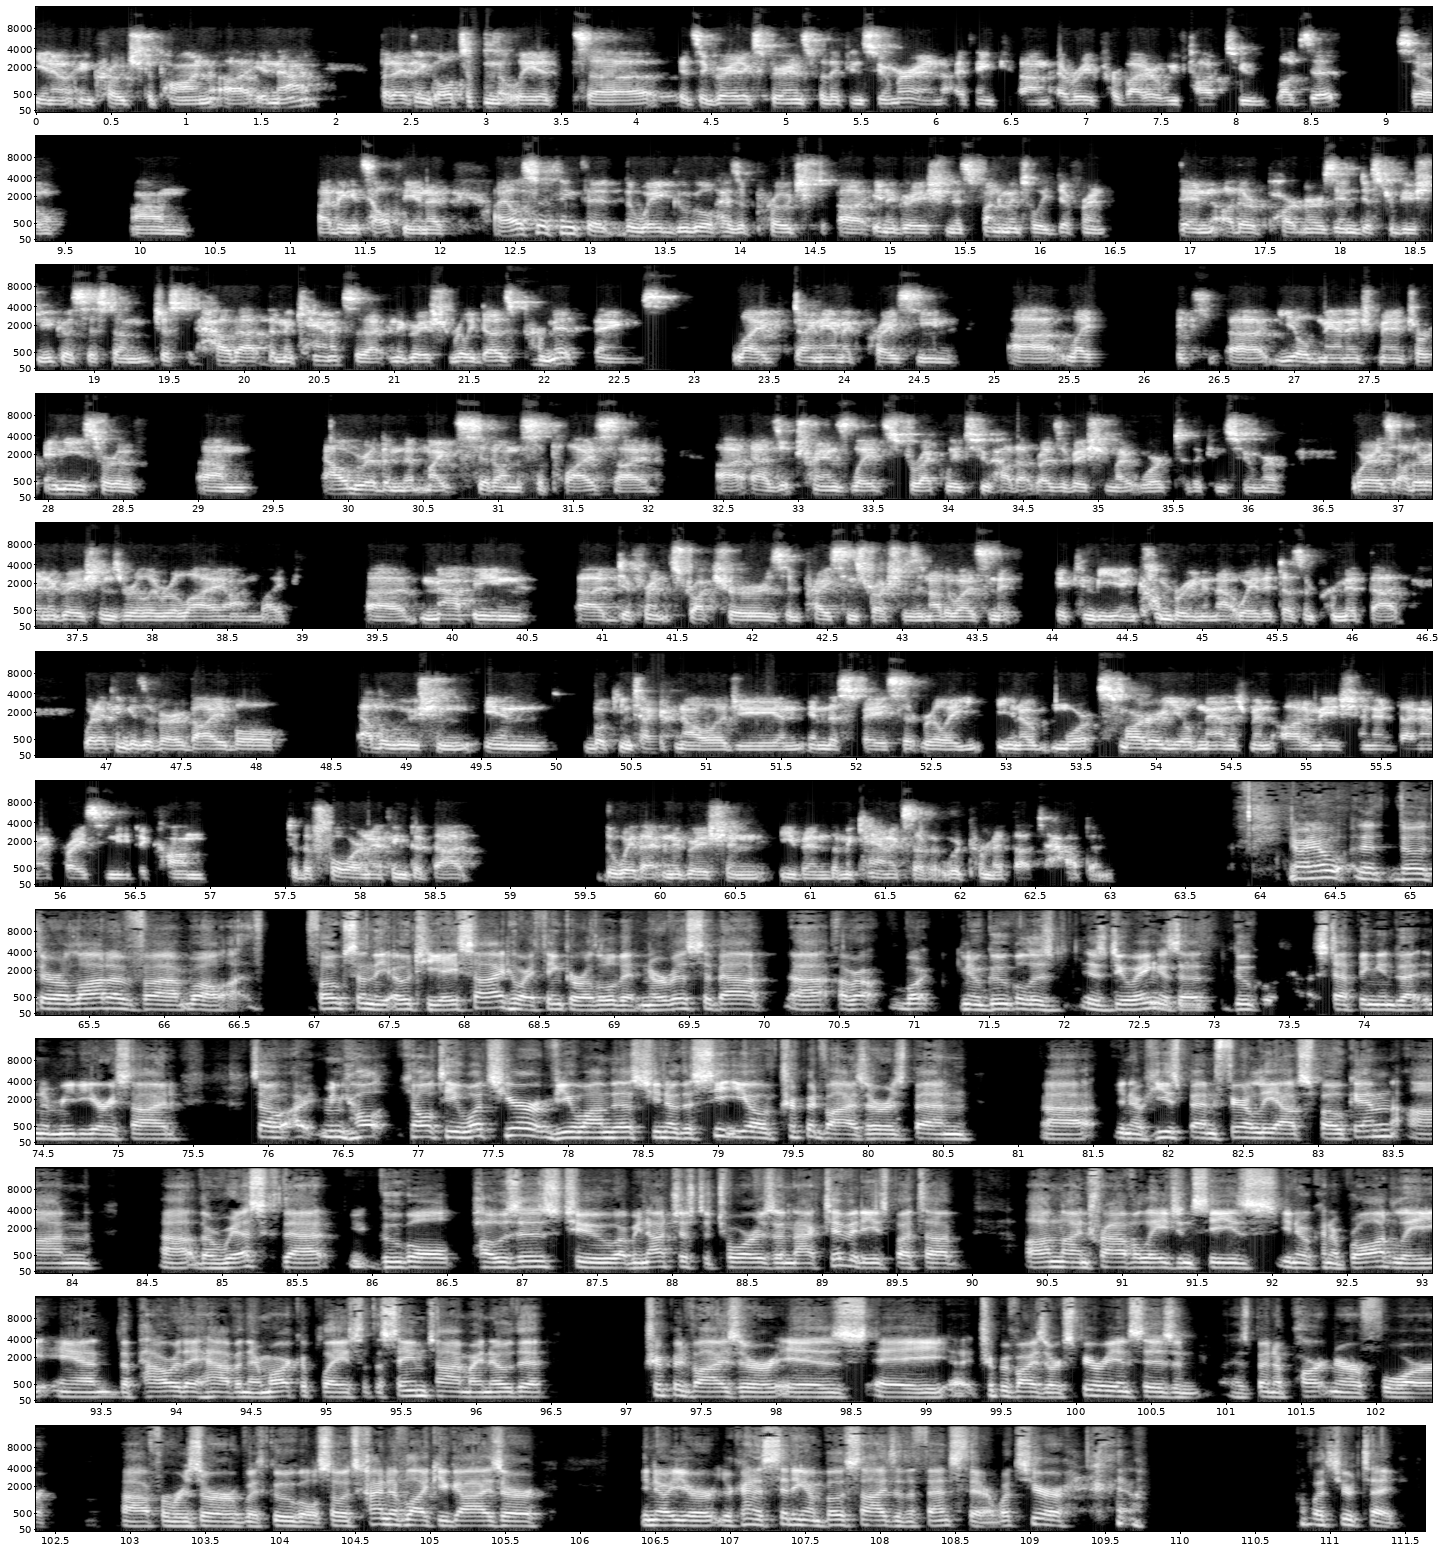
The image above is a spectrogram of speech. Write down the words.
you know encroached upon uh, in that. But I think ultimately it's a uh, it's a great experience for the consumer, and I think um, every provider we've talked to loves it. So um, I think it's healthy, and I I also think that the way Google has approached uh, integration is fundamentally different than other partners in distribution ecosystem. Just how that the mechanics of that integration really does permit things like dynamic pricing, uh, like, like uh, yield management, or any sort of um, algorithm that might sit on the supply side uh, as it translates directly to how that reservation might work to the consumer. Whereas other integrations really rely on like uh, mapping uh, different structures and pricing structures and otherwise, and it, it can be encumbering in that way that doesn't permit that. What I think is a very valuable evolution in booking technology and in this space that really, you know, more smarter yield management, automation, and dynamic pricing need to come to the fore. And I think that that the way that integration, even the mechanics of it, would permit that to happen. You know, I know that though there are a lot of uh, well folks on the OTA side who I think are a little bit nervous about uh, about what you know Google is is doing as a Google stepping into that intermediary side. So I mean, Hjalti, what's your view on this? You know, the CEO of TripAdvisor has been, uh, you know, he's been fairly outspoken on uh, the risk that Google poses to, I mean, not just to tours and activities, but uh, online travel agencies, you know, kind of broadly, and the power they have in their marketplace. At the same time, I know that TripAdvisor is a uh, TripAdvisor experiences and has been a partner for uh, for Reserve with Google. So it's kind of like you guys are, you know, you're you're kind of sitting on both sides of the fence there. What's your what's your take?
